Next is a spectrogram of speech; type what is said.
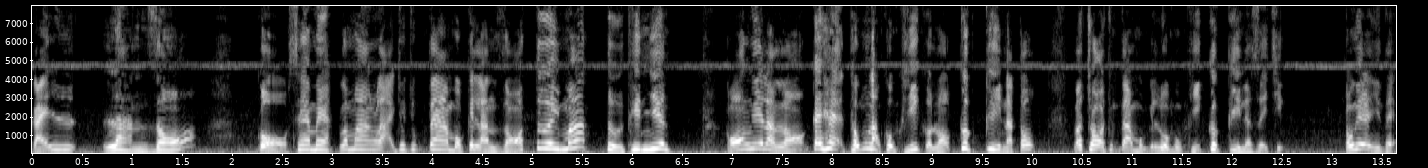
cái làn gió cổ xe mẹc nó mang lại cho chúng ta một cái làn gió tươi mát từ thiên nhiên. Có nghĩa là nó cái hệ thống lọc không khí của nó cực kỳ là tốt nó cho chúng ta một cái luồng không khí cực kỳ là dễ chịu. Có nghĩa là như thế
